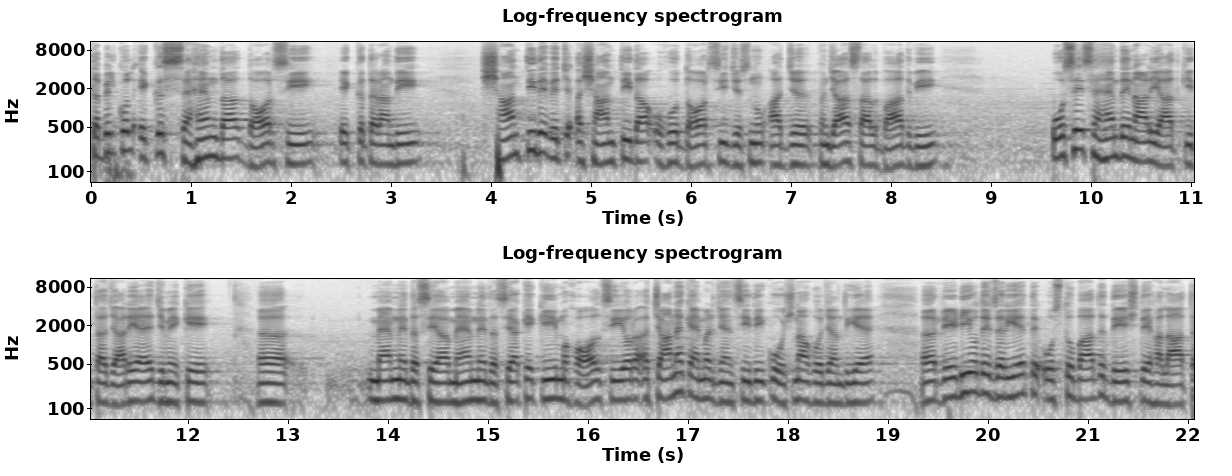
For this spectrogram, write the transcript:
ਤਾਂ ਬਿਲਕੁਲ ਇੱਕ ਸਹਿਮ ਦਾ ਦੌਰ ਸੀ, ਇੱਕ ਤਰ੍ਹਾਂ ਦੀ ਸ਼ਾਂਤੀ ਦੇ ਵਿੱਚ ਅਸ਼ਾਂਤੀ ਦਾ ਉਹ ਦੌਰ ਸੀ, ਜਿਸ ਨੂੰ ਅੱਜ 50 ਸਾਲ ਬਾਅਦ ਵੀ ਉਸੇ ਸਹਿਮ ਦੇ ਨਾਲ ਯਾਦ ਕੀਤਾ ਜਾ ਰਿਹਾ ਹੈ, ਜਿਵੇਂ ਕਿ ਮੈਮ ਨੇ ਦੱਸਿਆ, ਮੈਮ ਨੇ ਦੱਸਿਆ ਕਿ ਕੀ ਮਾਹੌਲ ਸੀ ਔਰ ਅਚਾਨਕ ਐਮਰਜੈਂਸੀ ਦੀ ਘੋਸ਼ਣਾ ਹੋ ਜਾਂਦੀ ਹੈ ਰੇਡੀਓ ਦੇ ਜ਼ਰੀਏ ਤੇ ਉਸ ਤੋਂ ਬਾਅਦ ਦੇਸ਼ ਦੇ ਹਾਲਾਤ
